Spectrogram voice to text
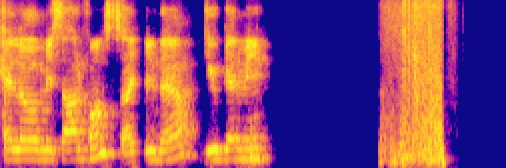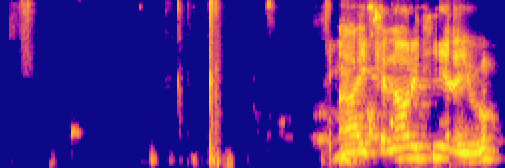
Hello, Miss Alphonse, are you there? Do you get me? I cannot hear you.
